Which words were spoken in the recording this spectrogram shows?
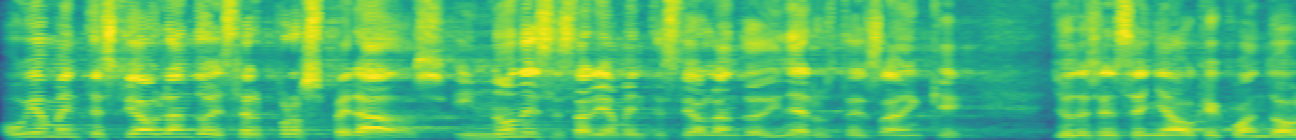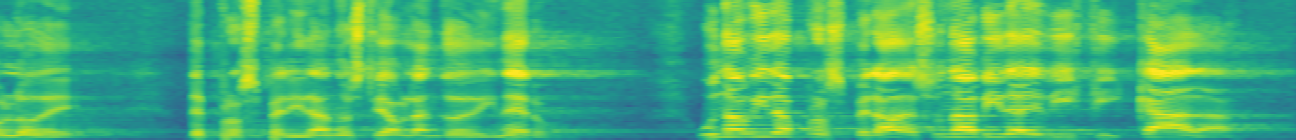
obviamente estoy hablando de ser prosperados y no necesariamente estoy hablando de dinero. Ustedes saben que yo les he enseñado que cuando hablo de, prosperidad no estoy hablando de dinero. Una vida prosperada es una vida edificada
